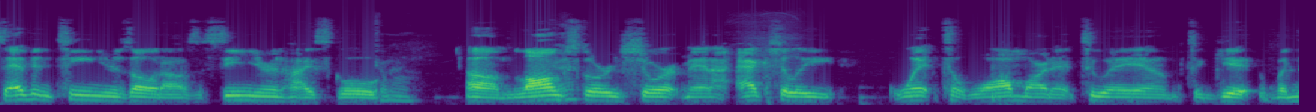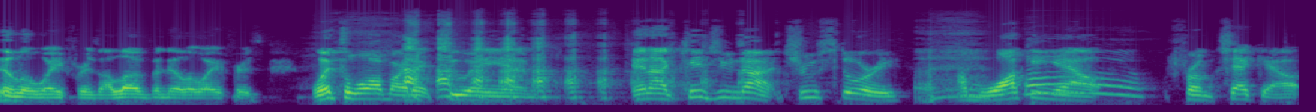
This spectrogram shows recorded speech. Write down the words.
17 years old. I was a senior in high school. Um, long okay. story short, man, I actually went to Walmart at 2 a.m. to get vanilla wafers. I love vanilla wafers. Went to Walmart at 2 a.m. and I kid you not, true story. I'm walking out oh. from checkout.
